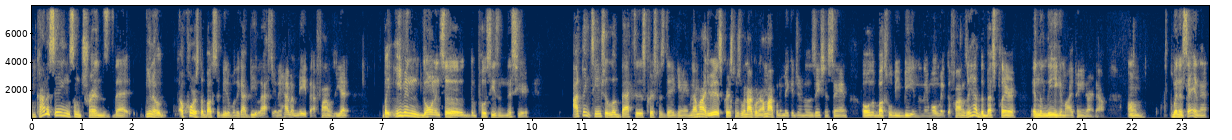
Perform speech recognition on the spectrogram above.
I'm kind of seeing some trends that you know, of course, the Bucks are beatable. They got beat last year. They haven't made that finals yet. But even going into the postseason this year, I think teams should look back to this Christmas Day game. Now, mind you, it is Christmas. We're not going to. I'm not going to make a generalization saying, "Oh, the Bucks will be beaten and they won't make the finals." They have the best player in the league, in my opinion, right now. Um, but in saying that,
